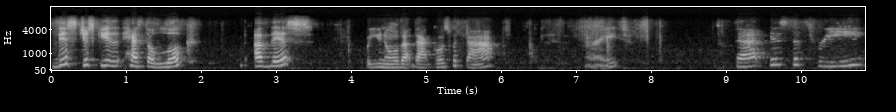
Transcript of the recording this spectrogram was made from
This just give, has the look of this, but you know that that goes with that. All right that is the three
